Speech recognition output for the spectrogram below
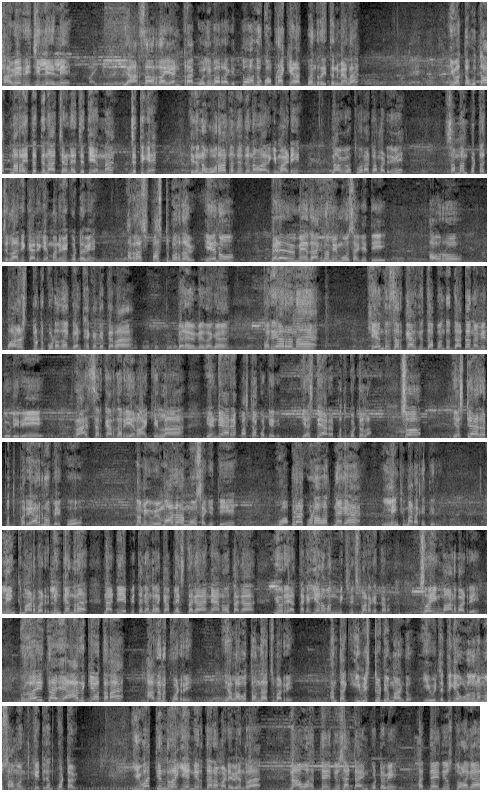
ಹಾವೇರಿ ಜಿಲ್ಲೆಯಲ್ಲಿ ಎರಡ್ ಸಾವಿರದ ಎಂಟರ ಗೋಲಿಬಾರ್ ಆಗಿತ್ತು. ಅದು ಗೊಬ್ಬರ ಕೇಳಕ್ ಬಂದ ರೈತನ ಮೇಲೆ ಇವತ್ತು ಹುತಾತ್ಮ ರೈತ ದಿನಾಚರಣೆ ಜತೆಯನ್ನ, ಜೊತೆಗೆ ಇದನ್ನ ಹೋರಾಟದ ದಿನವಾಗಿ ಮಾಡಿ ನಾವು ಇವತ್ತು ಹೋರಾಟ ಮಾಡಿದ್ವಿ. ಸಂಬಂಧಪಟ್ಟ ಜಿಲ್ಲಾಧಿಕಾರಿಗೆ ಮನವಿ ಕೊಟ್ಟವಿ. ಅದರ ಸ್ಪಷ್ಟ ಬರೆದವಿ. ಏನು? ಬೆಳೆ ವಿಮೆದಾಗ ನಮಗೆ ಮೋಸ ಆಗೈತಿ. ಅವರು ಬಹಳಷ್ಟು ದುಡ್ಡು ಕೊಡೋದ ಗಂಟು ಹಾಕಾಕತ್ತಾರ. ಬೆಳೆ ವಿಮೆದಾಗ ಪರಿಹಾರನ ಕೇಂದ್ರ ಸರ್ಕಾರದಿಂದ ಬಂದ ದಾಟ ನಮಗೆ ದುಡಿರಿ. ರಾಜ್ಯ ಸರ್ಕಾರದವ್ರು ಏನು ಹಾಕಿಲ್ಲ. ಎನ್ ಡಿ ಆರ್ ಎಫ್ ಅಷ್ಟ ಕೊಟ್ಟಿರಿ ಎಸ್ ಡಿ ಆರ್ ಎಫ್ ಕೊಟ್ಟಿಲ್ಲ. So S D R F ಪರಿಹಾರನೂ ಬೇಕು. ನಮಗೆ ವಿಮಾದ ಮೋಸ ಆಗೈತಿ. ಗೊಬ್ಬರ ಕೊಡೋ ಹೊತ್ನಾಗ ಲಿಂಕ್ ಮಾಡಕತ್ತೀರಿ. ಲಿಂಕ್ ಮಾಡಬೇಡ್ರಿ. ಲಿಂಕ್ ಅಂದ್ರೆ ನಾ ಡಿ ಎ ಪಿ ತಗಂದ್ರೆ ಕಾಂಪ್ಲೆಕ್ಸ್ ತಗ ನ್ಯಾನೋ ತಗ ಯೂರಿಯಾ ತಗ, ಏನೋ ಒಂದು ಮಿಕ್ಸ್ ಮಿಕ್ಸ್ ಮಾಡಕತ್ತಾರ. ಸೊ ಹಿಂಗೆ ಮಾಡಬೇಡ್ರಿ. ರೈತ ಯಾರು ಕೇಳ್ತಾನ, ಅದನ್ನು ಕೊಡ್ರಿ. ಎಲ್ಲವೂ ತಂದು ಹಚ್ಚಬೇಡ್ರಿ ಅಂತ ಇವಿಷ್ಟು ಡಿಮಾಂಡು ಇವ್ ಜೊತೆಗೆ ಉಳಿದು ನಮ್ಮ ಸಾಮೂಹಿಕ ಇಟ್ಕೊಂಡು ಕೊಟ್ಟವಿ. ಇವತ್ತಿನದ್ರಾಗ ಏನು ನಿರ್ಧಾರ ಮಾಡೇವಿ ಅಂದ್ರೆ, ನಾವು ಹದಿನೈದು ದಿವಸ ಟೈಮ್ ಕೊಟ್ಟವಿ. ಹದಿನೈದು ದಿವಸದೊಳಗೆ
